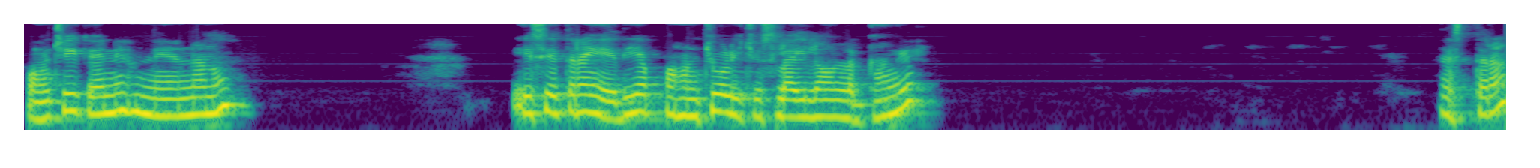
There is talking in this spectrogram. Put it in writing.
ਪਹੁੰਚੇ ਕਹਿੰਦੇ ਹੁੰਨੇ ਆ ਇਹਨਾਂ ਨੂੰ। ਇਸੇ ਤਰ੍ਹਾਂ ਹੀ ਇਹਦੀ ਆਪਾਂ ਹੁਣ ਝੋਲੀ 'ਚ ਸਿਲਾਈ ਲਾਉਣ ਲੱਗਾਂਗੇ। ਇਸ ਤਰ੍ਹਾਂ।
